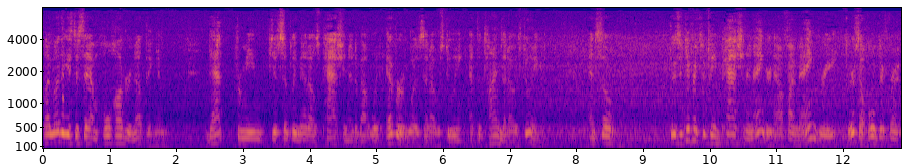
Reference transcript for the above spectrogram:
my mother used to say I'm whole hog or nothing, and that for me just simply meant I was passionate about whatever it was that I was doing at the time that I was doing it. And so there's a difference between passion and anger. Now, if I'm angry, there's a whole different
